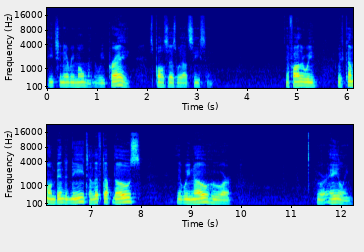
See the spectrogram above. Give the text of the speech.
each and every moment. We pray, as Paul says, without ceasing. And Father, we, we've come on bended knee to lift up those that we know who are who are ailing,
